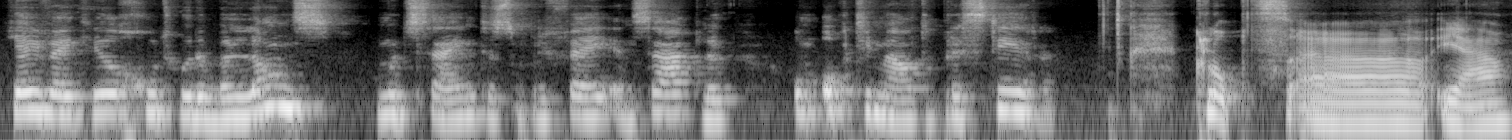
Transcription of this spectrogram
jij weet heel goed hoe de balans moet zijn tussen privé en zakelijk om optimaal te presteren. Klopt. Eh, ja,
